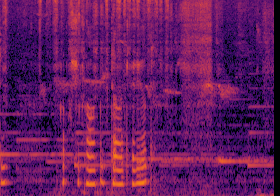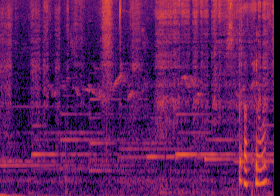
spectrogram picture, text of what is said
მოდი კაფში გავაკეთე დავაჭერიოთ. სტრაფილოც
